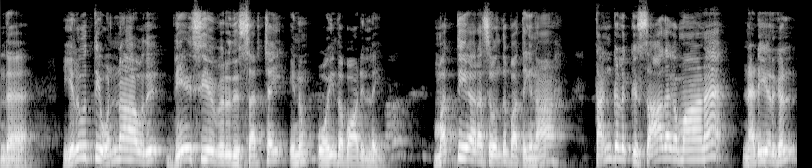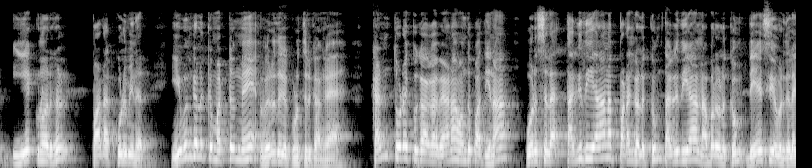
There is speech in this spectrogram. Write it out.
இந்த எழுபத்தி ஒன்றாவது தேசிய விருது சர்ச்சை இன்னும் ஓய்ந்தபாடில்லை. மத்திய அரசு வந்து பார்த்திங்கன்னா தங்களுக்கு சாதகமான நடிகர்கள் இயக்குனர்கள் படக்குழுவினர் இவங்களுக்கு மட்டுமே விருதுக கொடுத்துருக்காங்க. கண் துடைப்புக்காக வேணால் வந்து பார்த்தீங்கன்னா ஒரு சில தகுதியான படங்களுக்கும் தகுதியான நபர்களுக்கும் தேசிய விருதுகளை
